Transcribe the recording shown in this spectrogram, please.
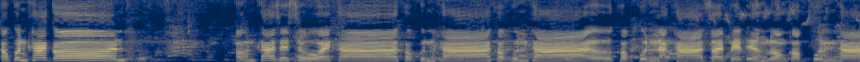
ขอบคุณค่ะก่อน ขอบคุณค่ะสวยๆค่ะ ขอบคุณค่ะ ขอบคุณค่ะ เออขอบคุณนะคะสร้อยเพชรเอื้องหลวงขอบคุณค่ะ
